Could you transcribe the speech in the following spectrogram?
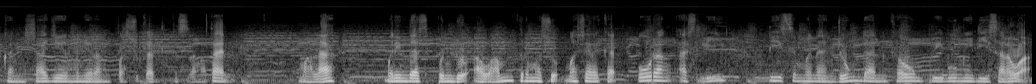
bukan sahaja menyerang pasukan keselamatan, malah menindas penduduk awam termasuk masyarakat orang asli di Semenanjung dan kaum pribumi di Sarawak.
